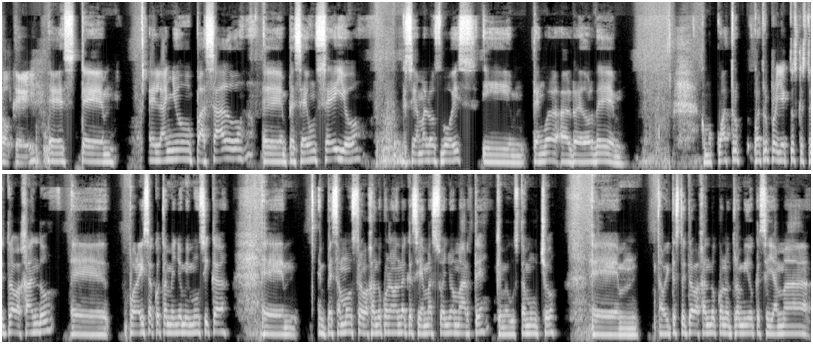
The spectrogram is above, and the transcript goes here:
Ok. Este el año pasado eh, empecé un sello que se llama Los Boys y tengo alrededor de como cuatro, cuatro proyectos que estoy trabajando. Eh, por ahí saco también yo mi música. Eh, empezamos trabajando con una banda que se llama Sueño a Marte, que me gusta mucho. Ahorita estoy trabajando con otro amigo que se llama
